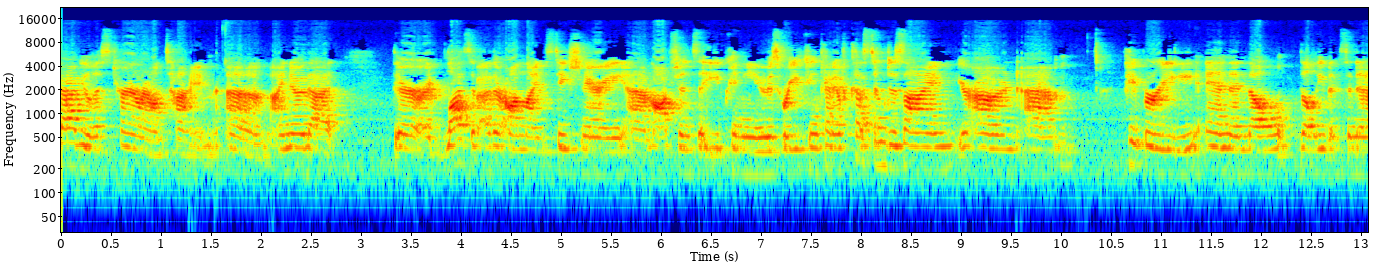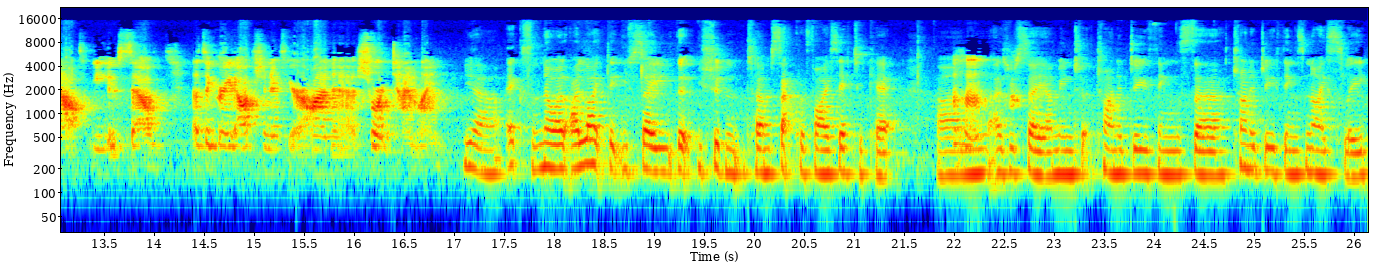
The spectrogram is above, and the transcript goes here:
fabulous turnaround time. Um, I know that there are lots of other online stationery um, options that you can use where you can kind of custom design your own um, papery and then they'll they'll even send it out for you so that's a great option if you're on a short timeline yeah excellent no i, I like that you say that you shouldn't um, sacrifice etiquette um, uh-huh. as you say i mean t- trying to do things uh, trying to do things nicely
